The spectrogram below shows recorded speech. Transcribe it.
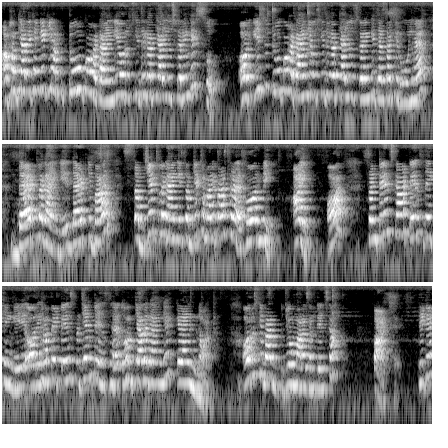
अब हम क्या देखेंगे कि हम टू को हटाएँगे और उसकी जगह क्या यूज़ करेंगे? सो और इस टू को हटाएँगे, उसकी जगह क्या यूज़ करेंगे? जैसा कि रूल है दैट लगाएँगे। दैट के बाद सब्जेक्ट लगाएँगे। सब्जेक्ट हमारे पास है फॉर मी आई और सेंटेंस का टेंस देखेंगे, और यहाँ पे टेंस प्रेजेंट टेंस है तो हम क्या लगाएँगे? कैन नॉट और उसके बाद जो हमारा सेंटेंस का पार्ट है। ठीक है?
